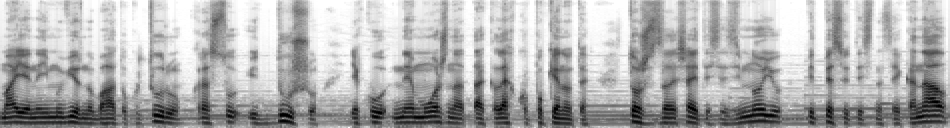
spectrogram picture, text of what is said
має неймовірно багату культуру, красу і душу, яку не можна так легко покинути. Тож залишайтеся зі мною, підписуйтесь на цей канал,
